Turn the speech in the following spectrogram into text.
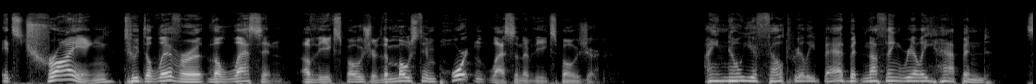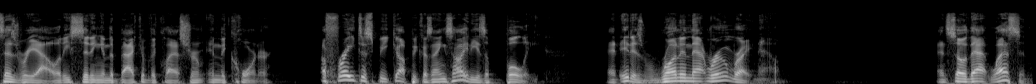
It's trying to deliver the lesson of the exposure, the most important lesson of the exposure. I know you felt really bad, but nothing really happened, says reality, sitting in the back of the classroom in the corner, afraid to speak up because anxiety is a bully and it is running that room right now. And so that lesson,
